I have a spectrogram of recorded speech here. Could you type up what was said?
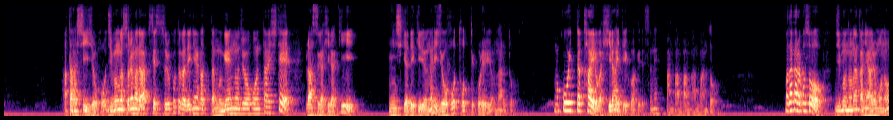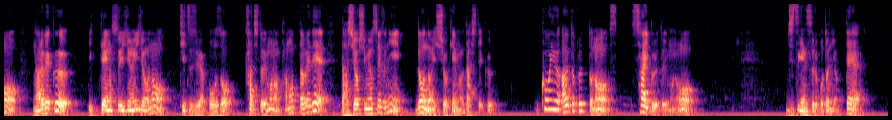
新しい情報自分がそれまでアクセスすることができなかった無限の情報に対してラスが開き認識ができるようになり情報を取ってこれるようになると、まあ、こういった回路が開いていくわけですよね。バンバンバンバンバンと。まあ、だからこそ自分の中にあるものをなるべく一定の水準以上の秩序や構造価値というものを保った上で出し惜しみをせずにどんどん一生懸命を出していく。こういうアウトプットのサイクルというものを実現することによって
